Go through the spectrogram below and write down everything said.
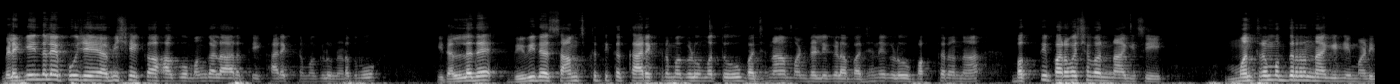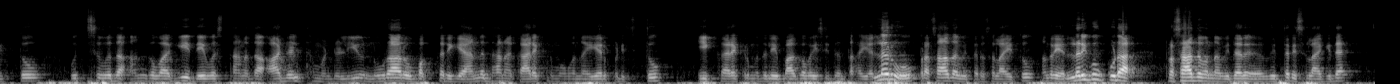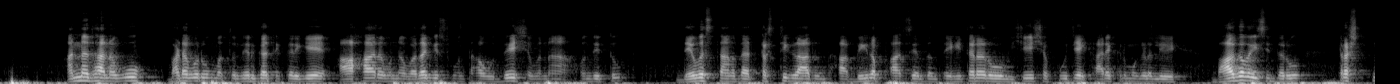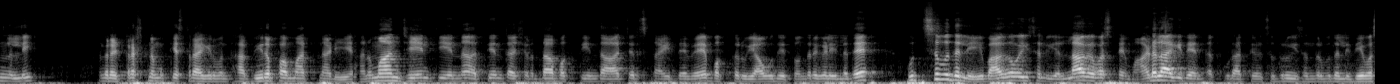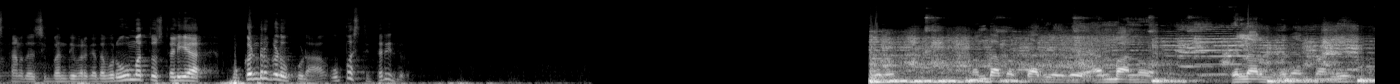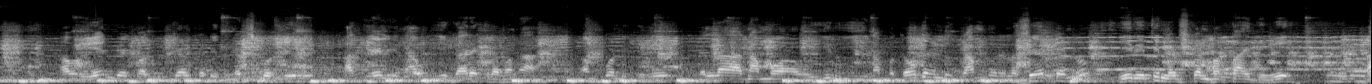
ಬೆಳಗ್ಗೆಯಿಂದಲೇ ಪೂಜೆ ಅಭಿಷೇಕ ಹಾಗೂ ಮಂಗಳಾರತಿ ಕಾರ್ಯಕ್ರಮಗಳು ನಡೆದವು. ಇದಲ್ಲದೆ ವಿವಿಧ ಸಾಂಸ್ಕೃತಿಕ ಕಾರ್ಯಕ್ರಮಗಳು ಮತ್ತು ಭಜನಾ ಮಂಡಳಿಗಳ ಭಜನೆಗಳು ಭಕ್ತರನ್ನ ಭಕ್ತಿ ಪರವಶವನ್ನಾಗಿಸಿ ಮಂತ್ರಮುಗ್ಧರನ್ನಾಗಿ ಮಾಡಿತ್ತು. ಉತ್ಸವದ ಅಂಗವಾಗಿ ದೇವಸ್ಥಾನದ ಆಡಳಿತ ಮಂಡಳಿಯು ನೂರಾರು ಭಕ್ತರಿಗೆ ಅನ್ನದಾನ ಕಾರ್ಯಕ್ರಮವನ್ನು ಏರ್ಪಡಿಸಿತ್ತು. ಈ ಕಾರ್ಯಕ್ರಮದಲ್ಲಿ ಭಾಗವಹಿಸಿದಂತಹ ಎಲ್ಲರೂ ಪ್ರಸಾದ ವಿತರಿಸಲಾಯಿತು. ಅಂದ್ರೆ ಎಲ್ಲರಿಗೂ ಕೂಡ ಪ್ರಸಾದವನ್ನು ವಿತರ, ವಿತರಿಸಲಾಗಿದೆ. ಅನ್ನದಾನವು ಬಡವರು ಮತ್ತು ನಿರ್ಗತಿಕರಿಗೆ ಆಹಾರವನ್ನು ಒದಗಿಸುವಂತಹ ಉದ್ದೇಶವನ್ನ ಹೊಂದಿತ್ತು. ದೇವಸ್ಥಾನದ ಟ್ರಸ್ಟಿಗಳಾದಂತಹ ಬೀರಪ್ಪ ಸೇರಿದಂತೆ ಇತರರು ವಿಶೇಷ ಪೂಜೆ ಕಾರ್ಯಕ್ರಮಗಳಲ್ಲಿ ಭಾಗವಹಿಸಿದ್ದರು. ಟ್ರಸ್ಟ್ನಲ್ಲಿ ಅಂದರೆ ಟ್ರಸ್ಟ್ನ ಮುಖ್ಯಸ್ಥರಾಗಿರುವಂತಹ ಬೀರಪ್ಪ ಮಾತನಾಡಿ, ಹನುಮಾನ್ ಜಯಂತಿಯನ್ನ ಅತ್ಯಂತ ಶ್ರದ್ಧಾಭಕ್ತಿಯಿಂದ ಆಚರಿಸ್ತಾ ಇದ್ದೇವೆ. ಭಕ್ತರು ಯಾವುದೇ ತೊಂದರೆಗಳಿಲ್ಲದೆ ಉತ್ಸವದಲ್ಲಿ ಭಾಗವಹಿಸಲು ಎಲ್ಲಾ ವ್ಯವಸ್ಥೆ ಮಾಡಲಾಗಿದೆ ಅಂತ ಕೂಡ ತಿಳಿಸಿದ್ರು. ಈ ಸಂದರ್ಭದಲ್ಲಿ ದೇವಸ್ಥಾನದ ಸಿಬ್ಬಂದಿ ವರ್ಗದವರು ಮತ್ತು ಸ್ಥಳೀಯ ಮುಖಂಡರುಗಳು ಕೂಡ ಉಪಸ್ಥಿತರಿದ್ದರು. ಭಕ್ತಾದಿಗಳಿಗೆ ಹನುಮಾನು ಎಲ್ಲರಿಗೂ ಮಾಡಿ ಅವರು ಏನು ಬೇಕು ಅದನ್ನು ಕೇಳ್ಕೊಂಡಿದ್ದು ನಡೆಸ್ಕೊಡ್ಲಿ ಅಂತ ಹೇಳಿ ನಾವು ಈ ಕಾರ್ಯಕ್ರಮನ ಹಮ್ಮಿಕೊಂಡಿದ್ದೀವಿ. ಎಲ್ಲ ನಮ್ಮ ಈ ನಮ್ಮ ಗೌದಹಳ್ಳಿ ಗ್ರಾಮದವರೆಲ್ಲ ಸೇರಿಕೊಂಡು ಈ ರೀತಿ ನಡೆಸ್ಕೊಂಡು ಬರ್ತಾ ಇದ್ದೀವಿ.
